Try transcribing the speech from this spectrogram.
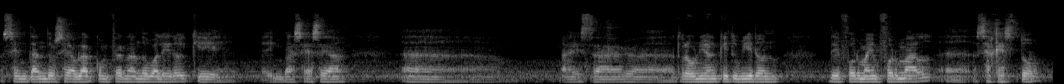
sentándose a hablar con Fernando Valero y que en base a esa, a esa reunión que tuvieron de forma informal, se gestó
